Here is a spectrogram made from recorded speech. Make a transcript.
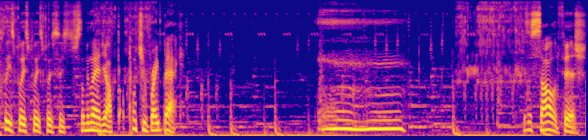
Please, please, please, please, please. Just let me land you. I'll, I'll put you right back. Mm. It's a solid fish.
